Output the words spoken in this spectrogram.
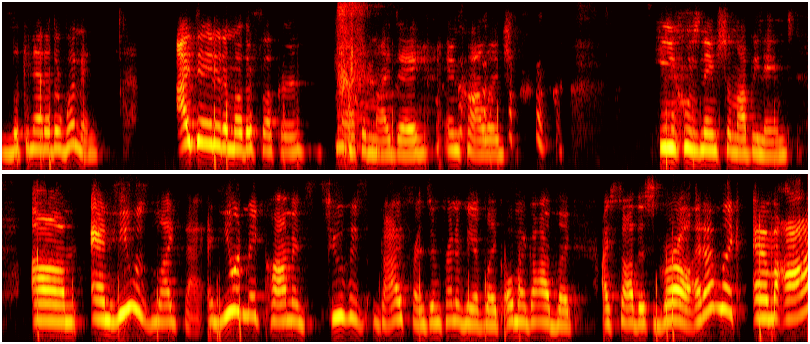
looking at other women. I dated a motherfucker back in my day in college. He whose name shall not be named. Um, and he was like that. And he would make comments to his guy friends in front of me of like, oh my God, like I saw this girl. And I'm like, am I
